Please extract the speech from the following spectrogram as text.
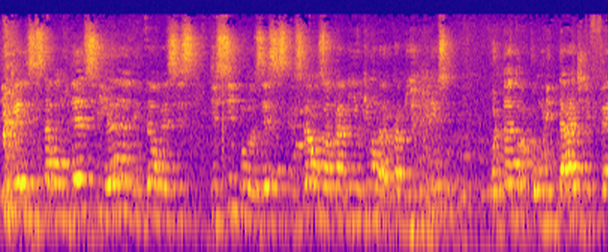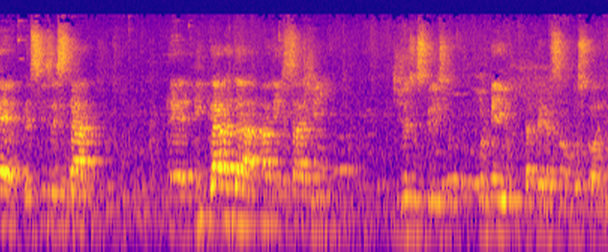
e que eles estavam desviando então esses discípulos, esses cristãos ao caminho que não era o caminho de Cristo. Portanto, a comunidade de fé precisa estar é, ligada à mensagem de Jesus Cristo por meio da pregação apostólica.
